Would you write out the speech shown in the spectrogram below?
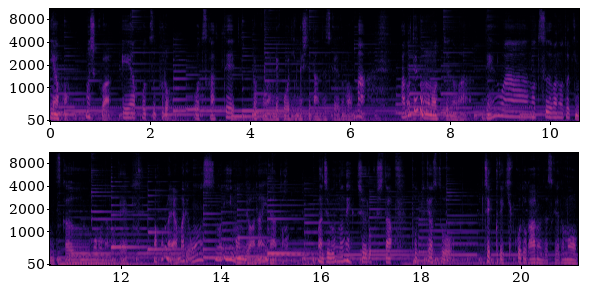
イヤホンもしくは AirPods Pro を使って録音レコーディングしてたんですけれどもまああの手のものっていうのは電話の通話の時に使うものなので、まあ、本来あんまり音質のいいもんではないなと、まあ、自分のね収録したポッドキャストをチェックで聞くことがあるんですけれども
